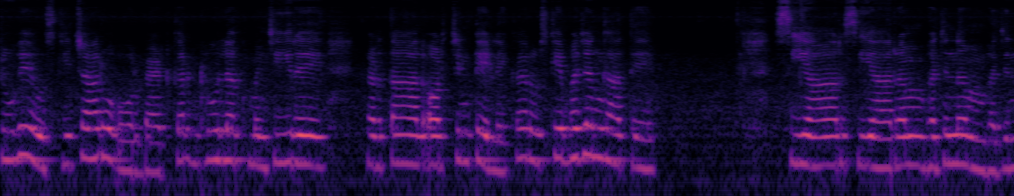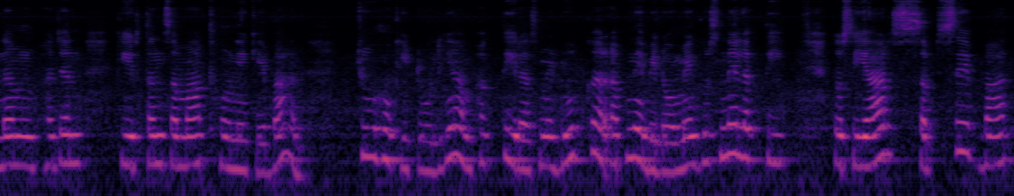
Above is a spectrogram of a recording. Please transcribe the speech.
चूहे उसके चारों ओर बैठकर ढोलक, मंजीरे, हड़ताल और चिमटे लेकर उसके भजन गाते। सियार, सियारम, भजनम भजनम, भजन कीर्तन समाप्त होने के बाद चूहों की टोलियाँ भक्ति रस में डूबकर अपने बिलों में घुसने लगती। तो सियार सबसे बात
